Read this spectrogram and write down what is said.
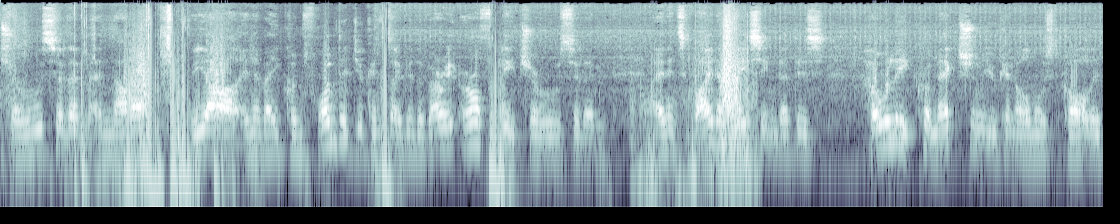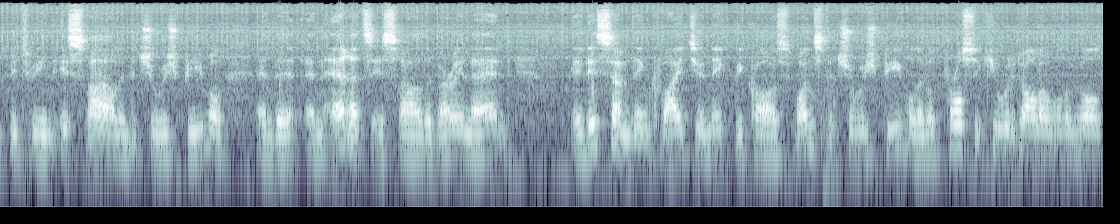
Jerusalem. And now we are, in a way, confronted, you can say, with a very earthly Jerusalem. And it's quite amazing that this holy connection, you can almost call it, between Israel and the Jewish people and the and Eretz Israel, the very land. It is something quite unique because once the Jewish people that were persecuted all over the world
